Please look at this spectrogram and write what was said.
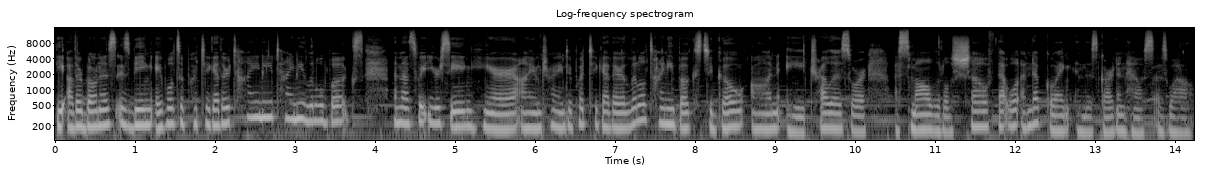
The other bonus is being able to put together tiny, tiny little books. And that's what you're seeing here. I am trying to put together little tiny books to go on a trellis or a small little shelf that will end up going in this garden house as well.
